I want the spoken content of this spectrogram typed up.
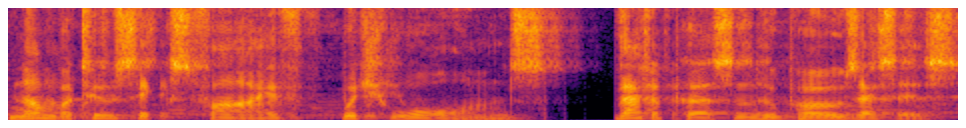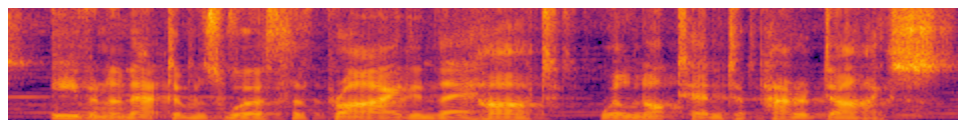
number 265, which warns that a person who possesses even an atom's worth of pride in their heart will not enter paradise.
